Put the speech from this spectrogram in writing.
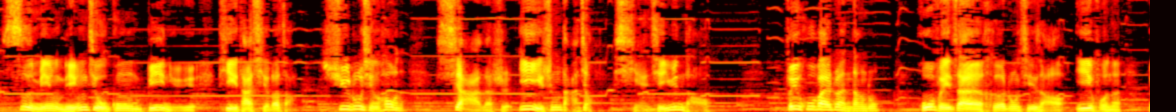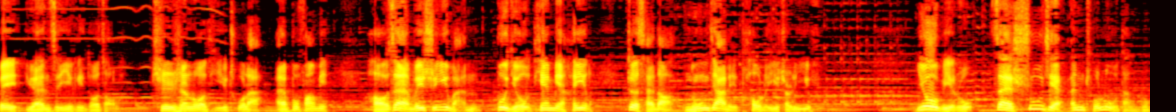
四名灵鹫宫婢女替他洗了澡。虚竹醒后呢，吓得是一声大叫，险些晕倒。《飞狐外传》当中，胡斐在河中洗澡，衣服呢被袁子怡给夺走了，赤身裸体出来哎不方便。好在为时已晚，不久天变黑了，这才到农家里偷了一身衣服。又比如在《书剑恩仇录》当中，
